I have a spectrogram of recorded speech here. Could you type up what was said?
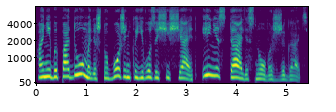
Они бы подумали, что боженька его защищает, и не стали снова сжигать.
